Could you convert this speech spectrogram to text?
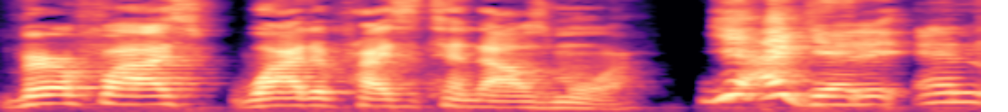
verifies why the price is $10 more. Yeah, I get it, and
